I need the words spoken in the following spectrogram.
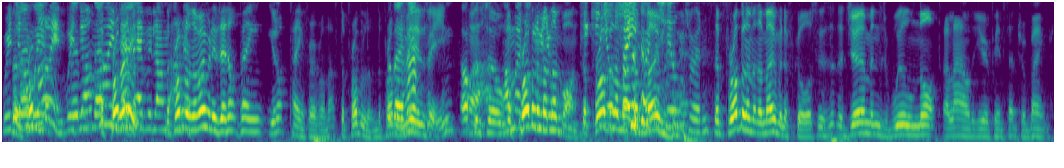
we But don't we- mind. We that- don't that's mind right. that everyone. The problem at the moment is they're not paying. You're not paying for everyone. That's the problem. The But they problem have is been up Well, until the problem at the, want? the Picking your problem at the favourite moment. children. The problem at the moment, of course, is that the Germans will not allow the European Central Bank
